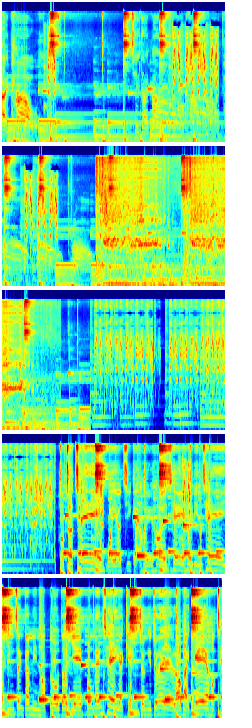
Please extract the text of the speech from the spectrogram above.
大炮，车大炮，炮炮炮炮。学咗车，唯有资格去开车，去练车，认真咁练学到好多嘢。报名车日期，仲要早一日攞牌嘅学车。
